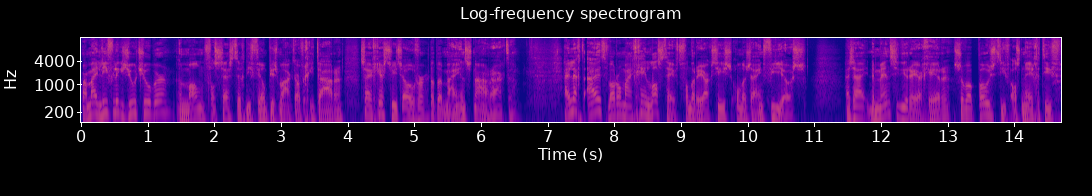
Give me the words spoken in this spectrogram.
Maar mijn lievelings-YouTuber, een man van 60 die filmpjes maakt over gitaren, zei gisteren iets over dat bij mij een snaar raakte. Hij legt uit waarom hij geen last heeft van de reacties onder zijn video's. Hij zei: De mensen die reageren, zowel positief als negatief,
